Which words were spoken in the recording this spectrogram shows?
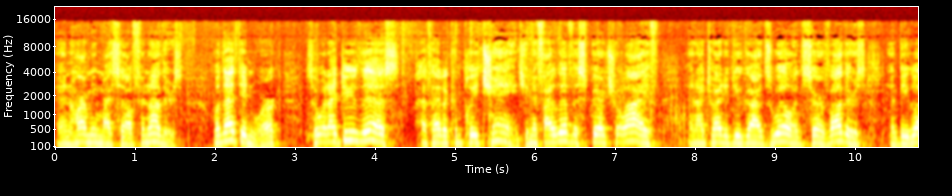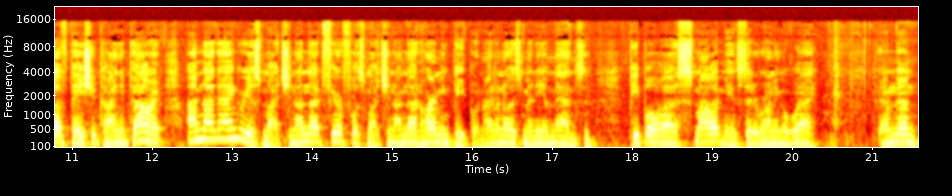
and harming myself and others. Well, that didn't work. So when I do this, I've had a complete change. And if I live a spiritual life and I try to do God's will and serve others and be loved, patient, kind, and tolerant, I'm not angry as much and I'm not fearful as much and I'm not harming people and I don't know as many amends. And people uh, smile at me instead of running away. And then,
